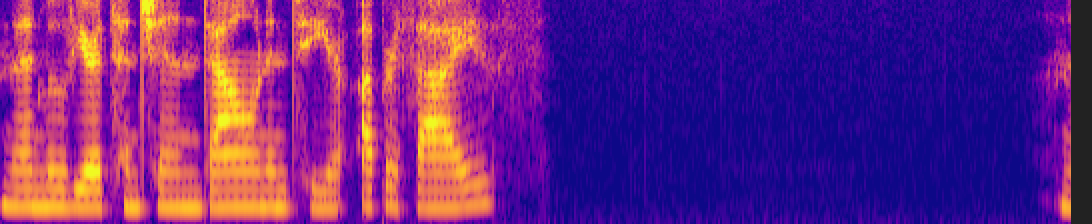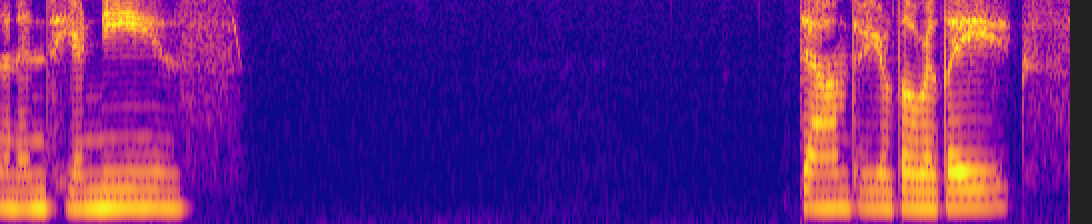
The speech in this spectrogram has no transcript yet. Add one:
And then move your attention down into your upper thighs. and then into your knees, down through your lower legs,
